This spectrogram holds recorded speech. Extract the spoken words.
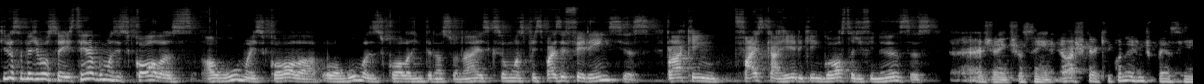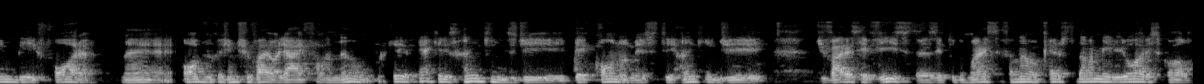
Queria saber de vocês, tem algumas escolas, alguma escola ou algumas escolas internacionais que são as principais referências para quem faz carreira e quem gosta de finanças? É, gente, assim, eu acho que aqui quando a gente pensa em MBA fora, né? Óbvio que a gente vai olhar e falar não, porque tem aqueles rankings de The Economist, ranking de, de várias revistas e tudo mais. Você fala, não, eu quero estudar na melhor escola.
